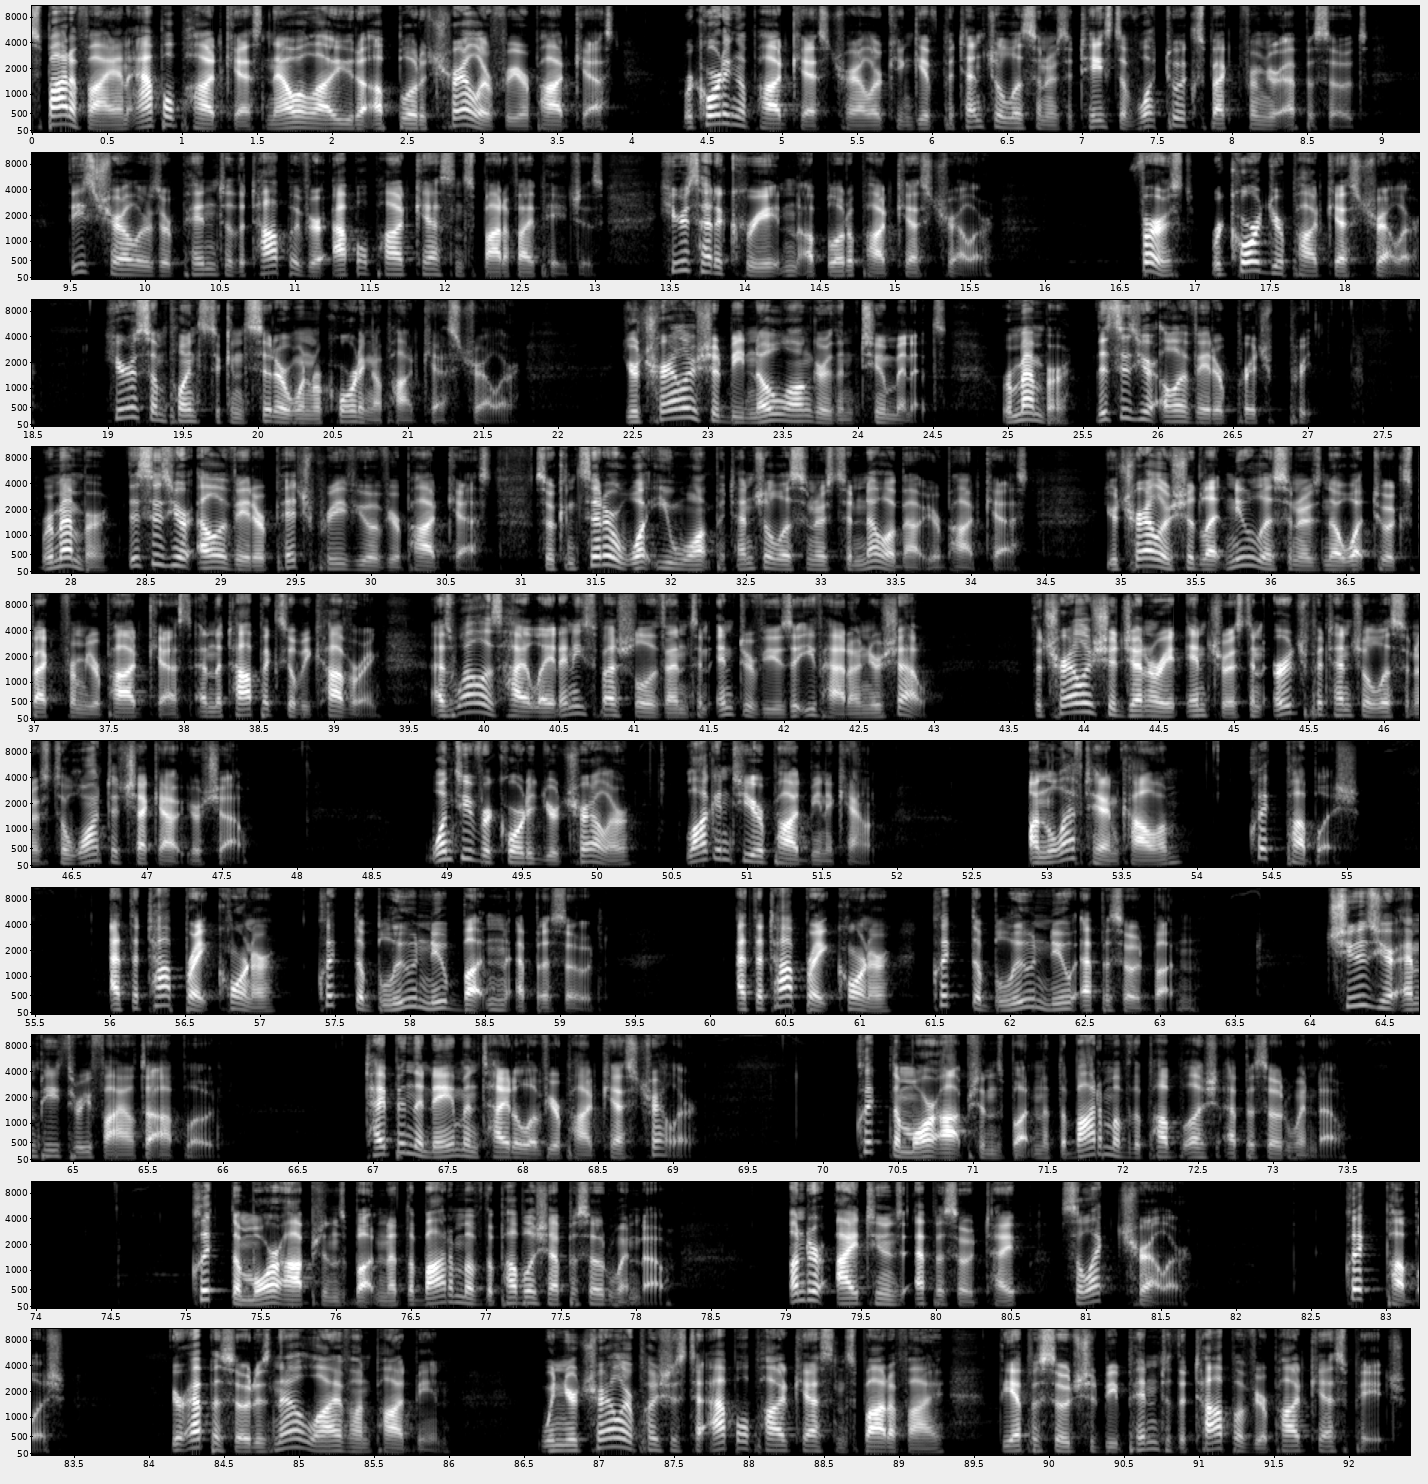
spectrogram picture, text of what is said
Spotify and Apple Podcasts now allow you to upload a trailer for your podcast. Recording a podcast trailer can give potential listeners a taste of what to expect from your episodes. These trailers are pinned to the top of your Apple Podcasts and Spotify pages. Here's how to create and upload a podcast trailer. First, record your podcast trailer. Here are some points to consider when recording a podcast trailer. Your trailer should be no longer than two minutes. Remember, this is your elevator pitch pre- Remember, this is your elevator pitch preview of your podcast, so consider what you want potential listeners to know about your podcast. Your trailer should let new listeners know what to expect from your podcast and the topics you'll be covering, as well as highlight any special events and interviews that you've had on your show. The trailer should generate interest and urge potential listeners to want to check out your show. Once you've recorded your trailer, log into your Podbean account. On the left hand column, click Publish. At the top right corner, click the blue New Button episode. At the top right corner, click the blue New Episode button. Choose your MP3 file to upload. Type in the name and title of your podcast trailer. Click the More Options button at the bottom of the Publish Episode window. Click the More Options button at the bottom of the Publish Episode window. Under iTunes Episode Type, select Trailer. Click Publish. Your episode is now live on Podbean. When your trailer pushes to Apple Podcasts and Spotify, the episode should be pinned to the top of your podcast page.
